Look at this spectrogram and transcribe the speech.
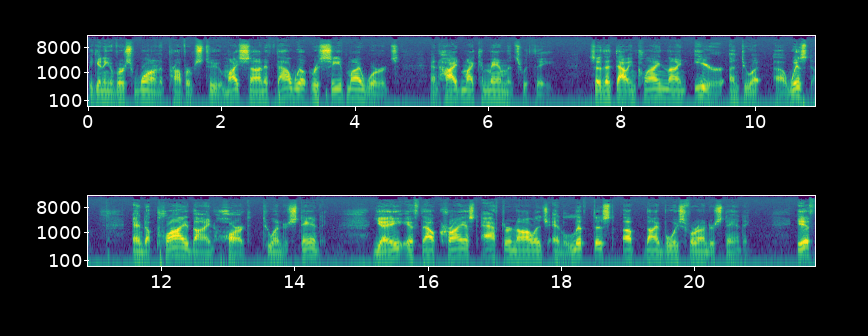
Beginning of verse 1 of Proverbs 2 My son, if thou wilt receive my words and hide my commandments with thee, so that thou incline thine ear unto uh, uh wisdom and apply thine heart to understanding Yea, if thou criest after knowledge and liftest up thy voice for understanding, if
